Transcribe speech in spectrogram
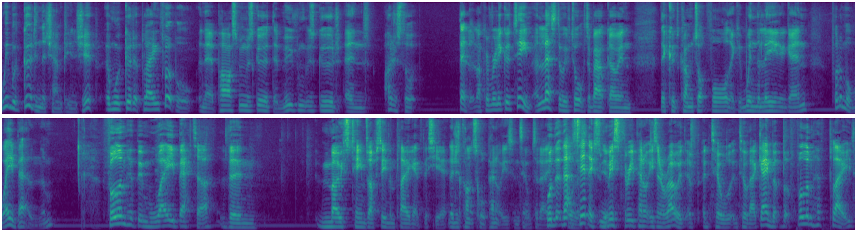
we were good in the championship, and we're good at playing football. And their passing was good, their movement was good, and I just thought they looked like a really good team. And Leicester, we've talked about going, they could come top four, they could win the league again. Fulham are way better than them. Fulham have been way better than most teams I've seen them play against this year. They just can't score penalties until today. Well, th- that's it. They've yeah. missed three penalties in a row uh, until until that game. But but Fulham have played.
